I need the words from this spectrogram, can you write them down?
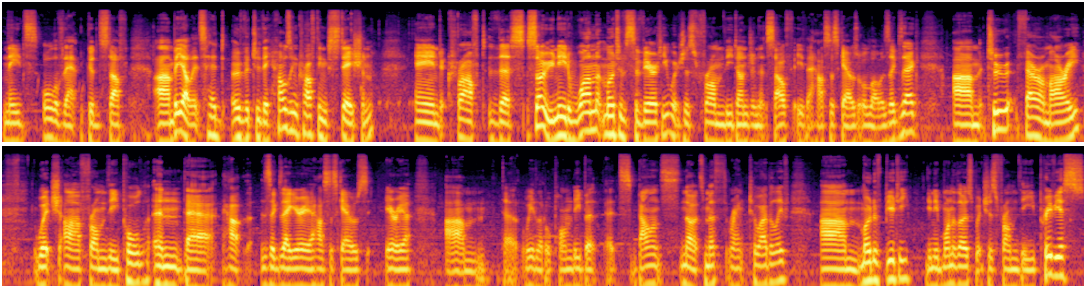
needs, all of that good stuff. Um, but yeah, let's head over to the housing crafting station and craft this. So you need one motive severity, which is from the dungeon itself, either House of Scales or Lower Zigzag. Um, two Faramari, which are from the pool in the Zigzag area, House of Scales area. Um, the wee little pondy, but it's balance. No, it's myth rank two, I believe. Um, Mode of Beauty, you need one of those, which is from the previous,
